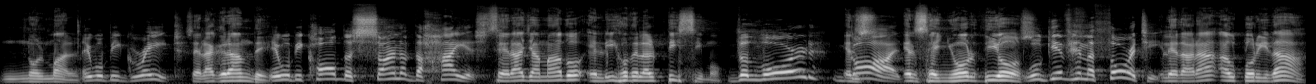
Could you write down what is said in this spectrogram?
normal. It will be great. Será grande. It will be called the Son of the Highest. Será llamado el Hijo del Altísimo. The Lord El, God el Señor Dios will give him authority, le dará autoridad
